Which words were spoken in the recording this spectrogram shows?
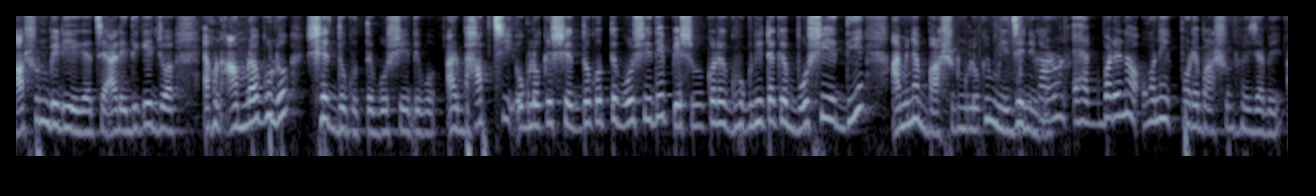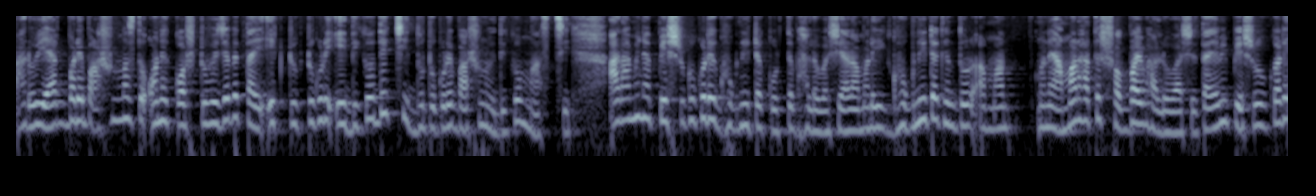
বাসন বেরিয়ে গেছে। আর এদিকে জ, এখন আমরাগুলো সেদ্ধ করতে বসিয়ে দেবো। আর ভাবছি ওগুলোকে সেদ্ধ করতে বসিয়ে দিয়ে প্রেশার কুকারে ঘুগনিটাকে বসিয়ে দিয়ে আমি না বাসনগুলোকে মেজে নেব। কারণ একবারে না অনেক পরে বাসন হয়ে যাবে। আর ওই একবারে বাসন মাজতে অনেক কষ্ট হয়ে যাবে। তাই একটু একটু করে এদিকেও দেখছি, দুটো করে বাসন ওইদিকেও মাজছি। আর আমি না প্রেশার কুকারে ঘুগনিটা করতে ভালোবাসি। আর আমার এই ঘুগনিটা কিন্তু আমার মানে আমার হাতে সবাই ভালোবাসে তাই আমি প্রেশার কুকারে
